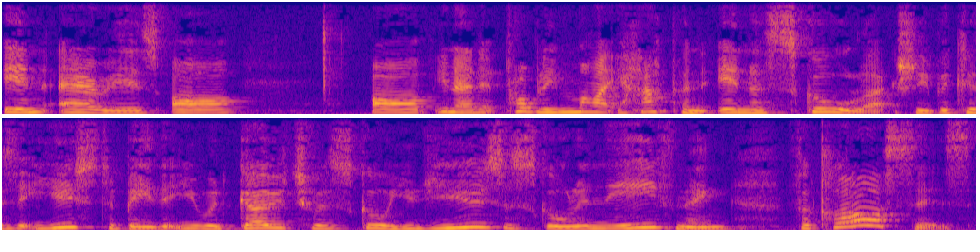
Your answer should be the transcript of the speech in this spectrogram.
in areas are are you know, and it probably might happen in a school actually because it used to be that you would go to a school, you'd use a school in the evening for classes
